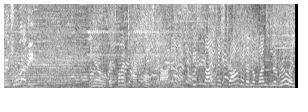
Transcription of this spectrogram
Weapons ready! Ew, this one attacks all spotty. These slimes are stronger than the ones in the ruins.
